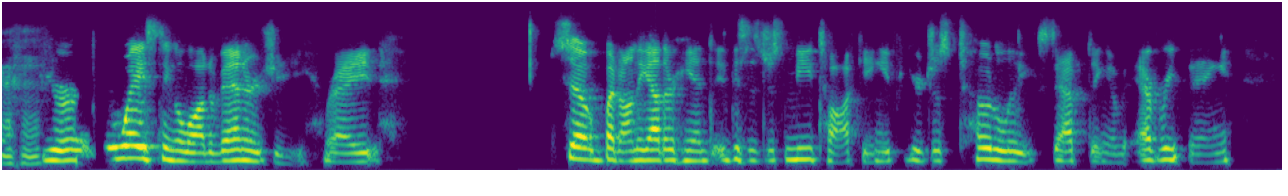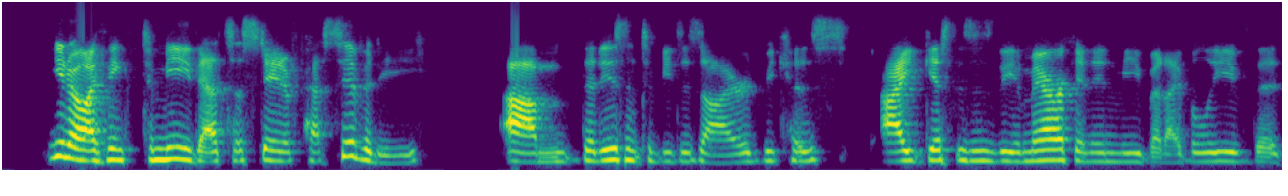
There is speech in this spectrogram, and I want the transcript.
mm-hmm. you're wasting a lot of energy, right? So, but on the other hand, this is just me talking. If you're just totally accepting of everything, you know, I think to me that's a state of passivity um, that isn't to be desired because I guess this is the American in me, but I believe that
